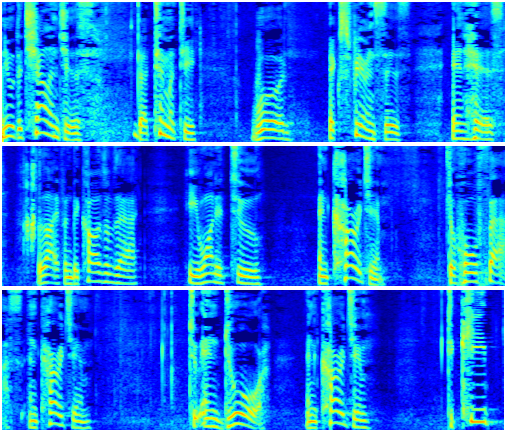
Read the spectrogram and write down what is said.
knew the challenges that Timothy would experiences in his life. And because of that he wanted to encourage him to hold fast encourage him to endure encourage him to keep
